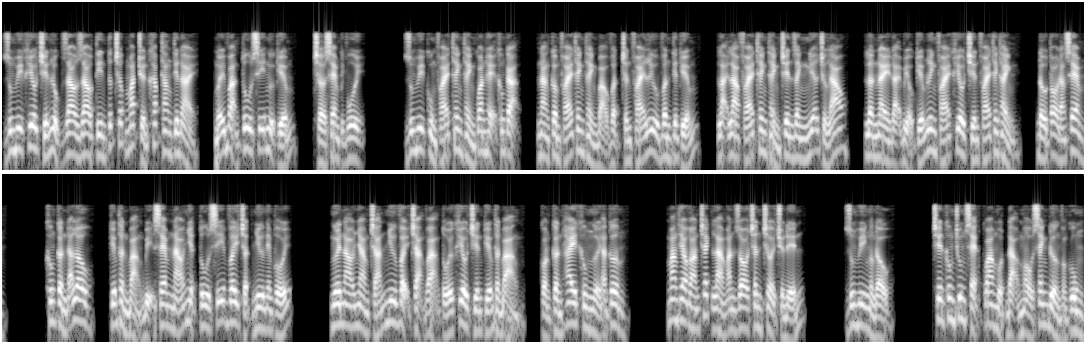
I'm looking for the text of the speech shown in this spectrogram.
dung huy khiêu chiến lục giao giao tin tức chớp mắt chuyển khắp thăng Thiên đài mấy vạn tu sĩ ngự kiếm chờ xem kịch vui dung huy cùng phái thanh thành quan hệ không cạn nàng cầm phái thanh thành bảo vật trấn phái lưu vân tiên kiếm lại là phái thanh thành trên danh nghĩa trưởng lão lần này đại biểu kiếm linh phái khiêu chiến phái thanh thành đầu to đáng xem không cần đã lâu kiếm thần bảng bị xem náo nhiệt tu sĩ vây chật như nêm tối người nào nhàm chán như vậy chạm vạng tối khiêu chiến kiếm thần bảng, còn cần hay không người ăn cơm? Mang theo đoán trách làm ăn do chân trời chuyển đến. Dung huy ngầm đầu. Trên không trung sẹt qua một đạo màu xanh đường vòng cung.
